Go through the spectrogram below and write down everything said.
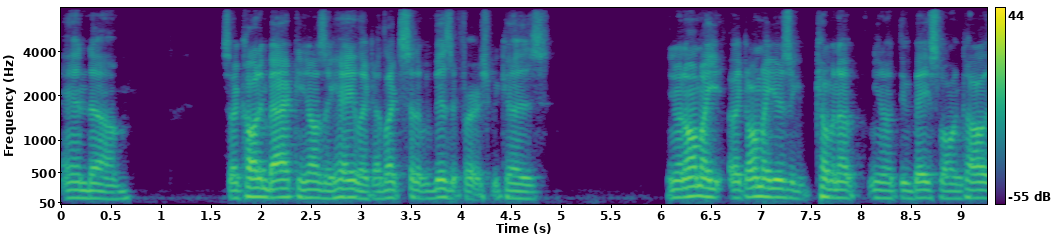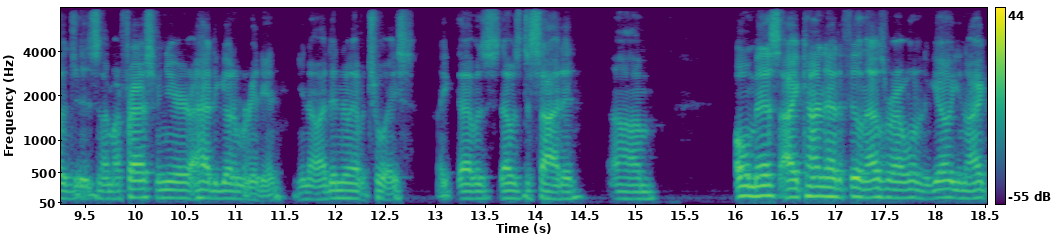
And um, so I called him back and you know, I was like, hey, like I'd like to set up a visit first because you know, in all my like all my years of coming up, you know, through baseball and colleges, like my freshman year, I had to go to Meridian. You know, I didn't really have a choice. Like that was that was decided. Um, Ole Miss, I kind of had a feeling that was where I wanted to go. You know, I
